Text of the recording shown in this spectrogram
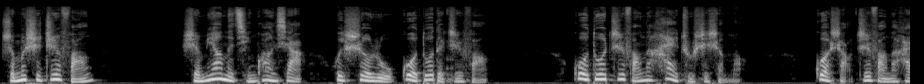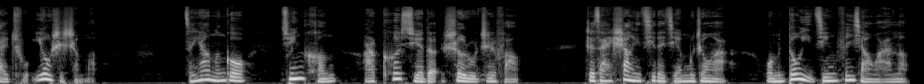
什么是脂肪？什么样的情况下会摄入过多的脂肪？过多脂肪的害处是什么？过少脂肪的害处又是什么？怎样能够均衡？而科学的摄入脂肪，这在上一期的节目中啊，我们都已经分享完了。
